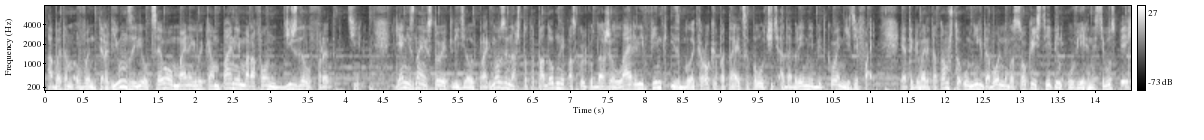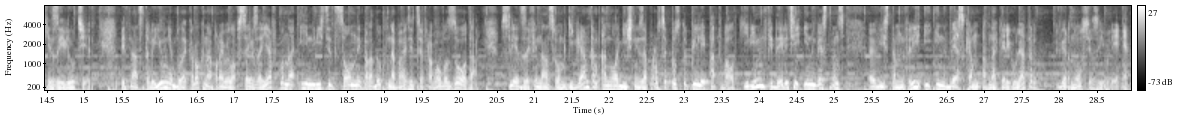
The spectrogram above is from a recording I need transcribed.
Об этом в интервью заявил CEO майнинговой компании Marathon Digital Фред Тиль. Я не знаю, стоит ли делать прогнозы на что-то подобное, поскольку даже Ларри Финк из BlackRock пытается получить одобрение биткоин ETFI. Это говорит о том, что у них довольно высокая степень уверенности в успехе, заявил Тиль. 15 июня BlackRock направила в SEC заявку на инвестиционный продукт на базе цифрового золота. Вслед за финансовым гигантом аналогичные запросы поступили от Valkyrie, Fidelity Investments, Wisdom Free и Invescom, однако регулятор вернул все заявления.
